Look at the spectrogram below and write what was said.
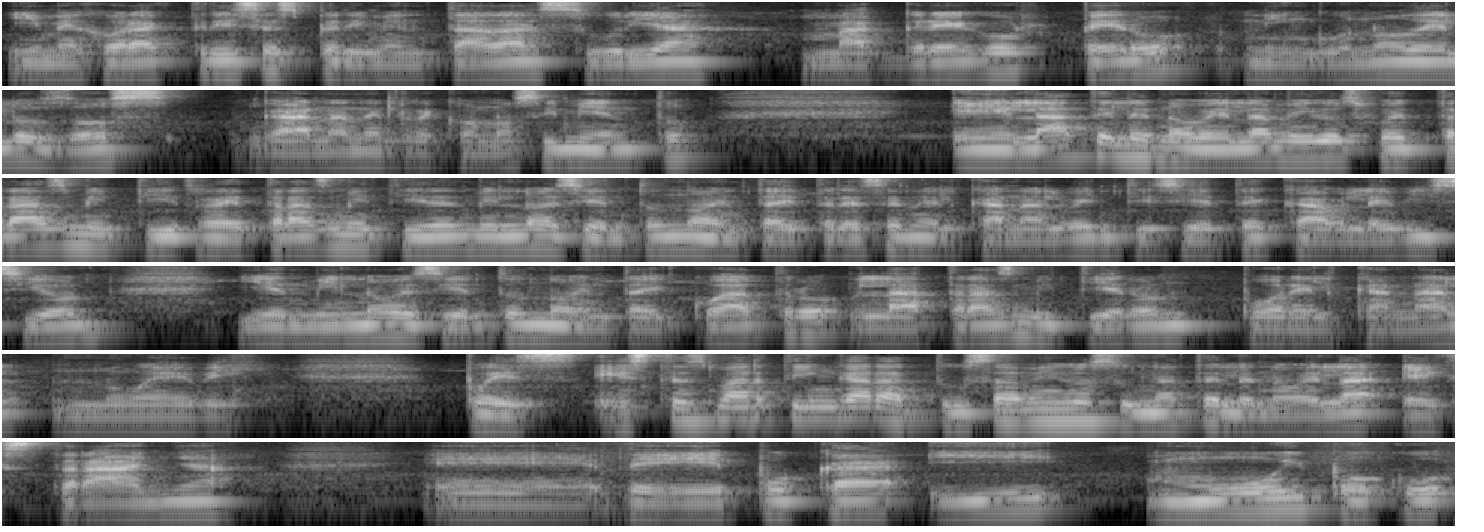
y mejor actriz experimentada Surya McGregor, pero ninguno de los dos ganan el reconocimiento. Eh, la telenovela, amigos, fue retransmitida en 1993 en el canal 27 Cablevisión y en 1994 la transmitieron por el canal 9. Pues este es Martín Garatús, amigos, una telenovela extraña eh, de época y muy poco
